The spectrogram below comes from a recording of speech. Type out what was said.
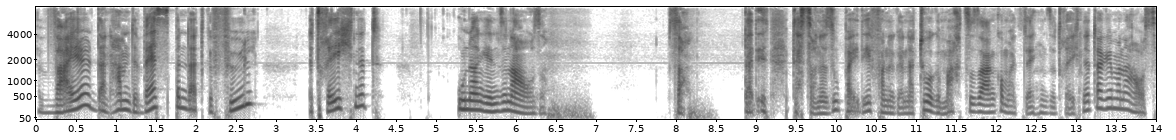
weil dann haben die Wespen das Gefühl, es regnet und dann gehen sie nach Hause. So. Das ist, das ist doch eine super Idee von der Natur gemacht, zu sagen, komm, jetzt denken sie, es regnet, da gehen wir nach Hause.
